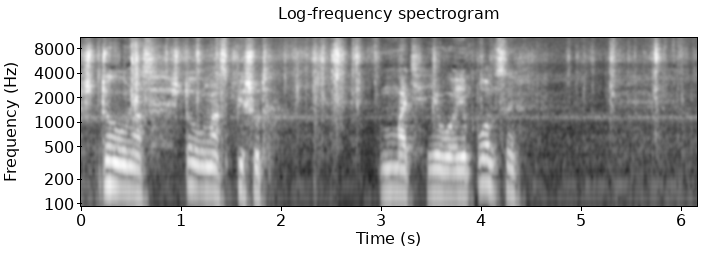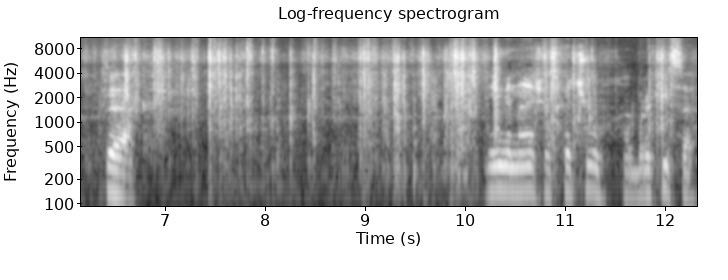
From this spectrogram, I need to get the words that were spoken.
Что у нас? Что у нас пишут? Мать его японцы. Так. Именно я сейчас хочу обратиться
